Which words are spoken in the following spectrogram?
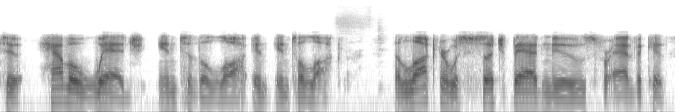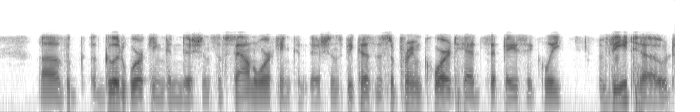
to have a wedge into the law in, into Lochner. That Lochner was such bad news for advocates of good working conditions, of sound working conditions, because the Supreme Court had basically vetoed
